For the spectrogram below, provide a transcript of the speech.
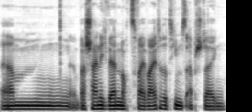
Ähm, wahrscheinlich werden noch zwei weitere Teams absteigen.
